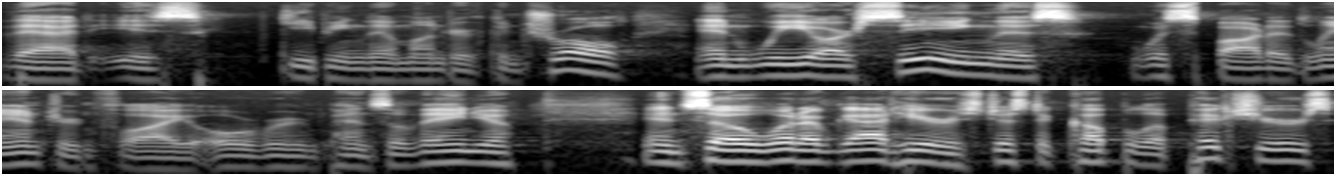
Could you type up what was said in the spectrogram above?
that is keeping them under control. And we are seeing this with spotted lanternfly over in Pennsylvania. And so what I've got here is just a couple of pictures.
